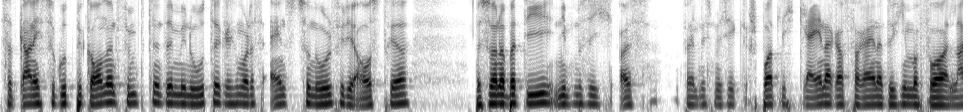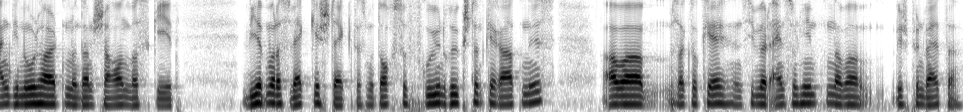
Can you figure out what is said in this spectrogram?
es hat gar nicht so gut begonnen. 15. Minute, gleich mal das 1 zu 0 für die Austria. Bei so einer Partie nimmt man sich als verhältnismäßig sportlich kleinerer Verein natürlich immer vor, lang die Null halten und dann schauen, was geht. Wie hat man das weggesteckt, dass man doch so früh in Rückstand geraten ist, aber man sagt, okay, dann sind wir halt einzeln hinten, aber wir spielen weiter.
